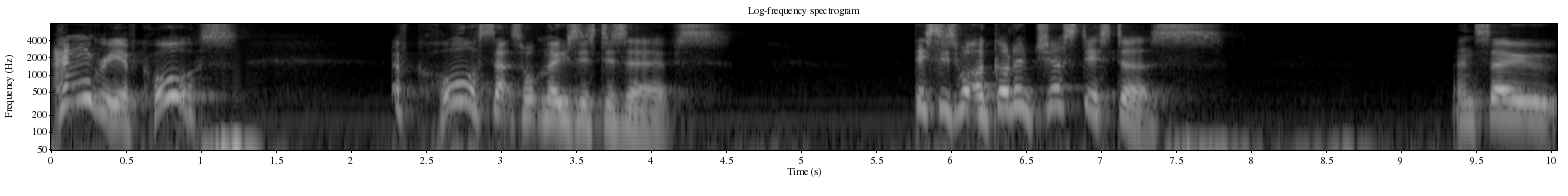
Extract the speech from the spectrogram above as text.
angry, of course. Of course, that's what Moses deserves. This is what a God of justice does. And so,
